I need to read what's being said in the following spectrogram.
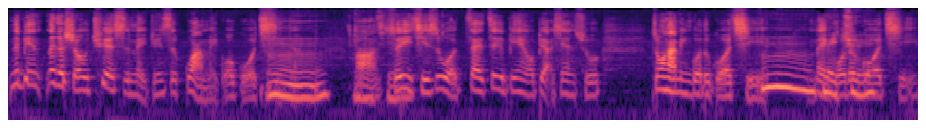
那边那个时候确实美军是挂美国国旗的、嗯、啊，所以其实我在这边有表现出。中华民国的国旗，嗯，美国的国旗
